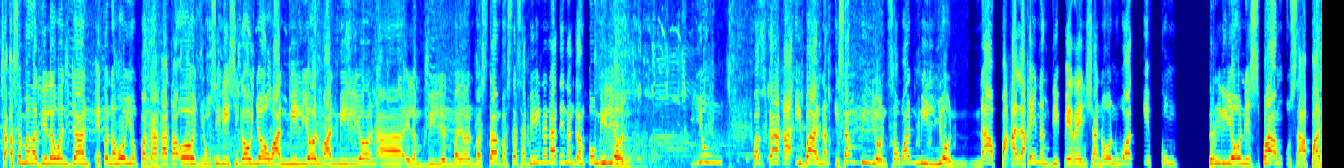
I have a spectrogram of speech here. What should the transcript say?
Tsaka sa mga dilawan dyan, ito na ho yung pagkakataon, yung sinisigaw nyo, 1 million, 1 million, ah, ilang billion ba yon Basta, basta sabihin na natin hanggang 2 million. Yung pagkakaiba ng isang bilyon sa 1 million, napakalaki ng diferensya noon. What if kung trilyones pa ang usapan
